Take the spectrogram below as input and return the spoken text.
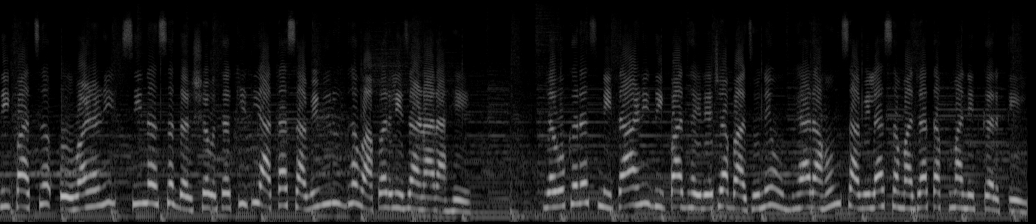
दीपाचं ओवाळणी सीन असं दर्शवतं की ती आता सावीविरुद्ध वापरली जाणार आहे. लवकरच नीता आणि दीपा धैर्याच्या बाजूने उभ्या राहून सावीला समाजात अपमानित करतील.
